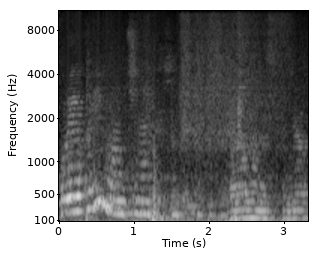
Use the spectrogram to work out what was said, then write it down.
Oraya koyayım mı onun içine? Para olmadı sıkıntı yok.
